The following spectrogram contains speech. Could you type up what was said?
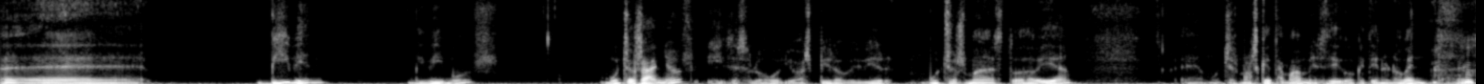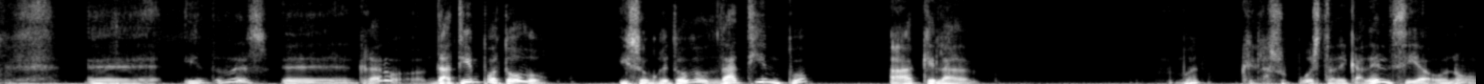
Eh, viven, vivimos muchos años, y desde luego yo aspiro a vivir muchos más todavía, eh, muchos más que Tamames, digo, que tiene 90. ¿eh? Eh, y entonces, claro, da tiempo a todo. Y sobre todo, da tiempo a que la, bueno, que la supuesta decadencia, o no,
